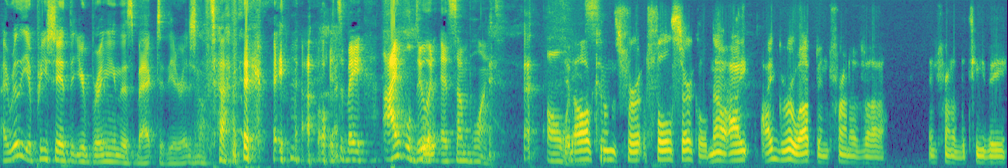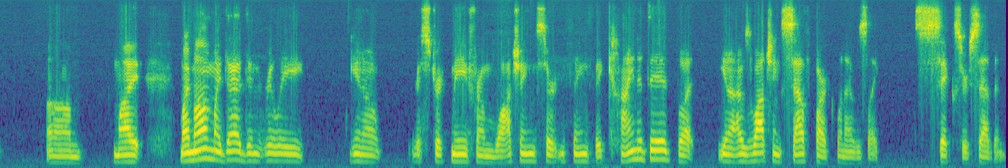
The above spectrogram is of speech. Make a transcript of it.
I really appreciate that you're bringing this back to the original topic right now. it's amazing I will do it at some point always It all comes for full circle. No, I I grew up in front of uh, in front of the TV. Um, my my mom and my dad didn't really, you know, restrict me from watching certain things. They kind of did, but you know, I was watching South Park when I was like six or seven,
